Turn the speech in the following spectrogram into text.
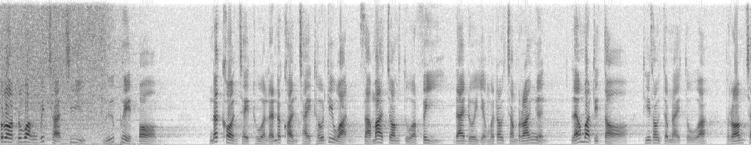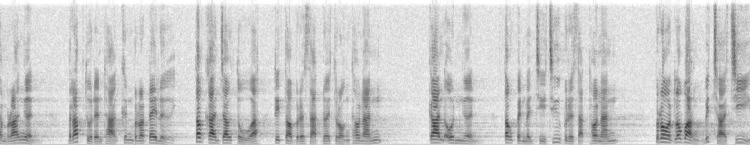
โปรดระวังวิชาชีพหรือเพจปลอม นครชัยทัวร์และนครชัยเทวนตี้วัน สามารถจองตั๋วฟรีได้โดยยังไม่ต้องชำระเงิน แล้วมาติดต่อที่ห้องจำหน่ายตั๋ว พร้อมชำระเงิน รับตั๋วเดินทางขึ้นรถได้เลย ต้องการจองตั๋วติดต่อบริษัทโดยตรงเท่านั้น การโอนเงินต้องเป็นบัญชีชื่อบริษัทเท่านั้น โปรดระวังมิจฉาชีพ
